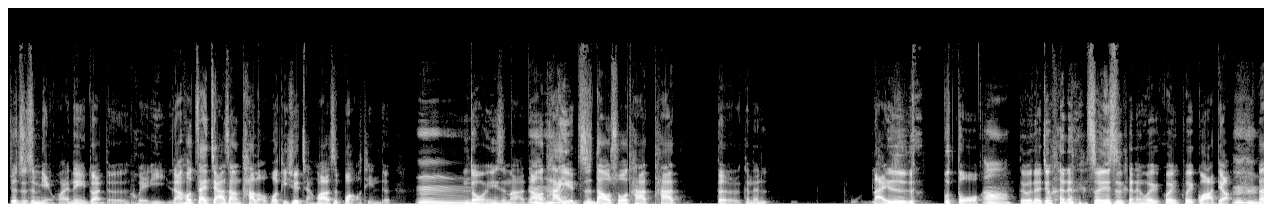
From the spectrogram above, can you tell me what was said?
就只是缅怀那一段的回忆，然后再加上他老婆的确讲话是不好听的，嗯，你懂我意思吗？然后他也知道说他他的可能来日。不多，嗯，对不对？就可能随时可能会会会挂掉，嗯嗯。那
